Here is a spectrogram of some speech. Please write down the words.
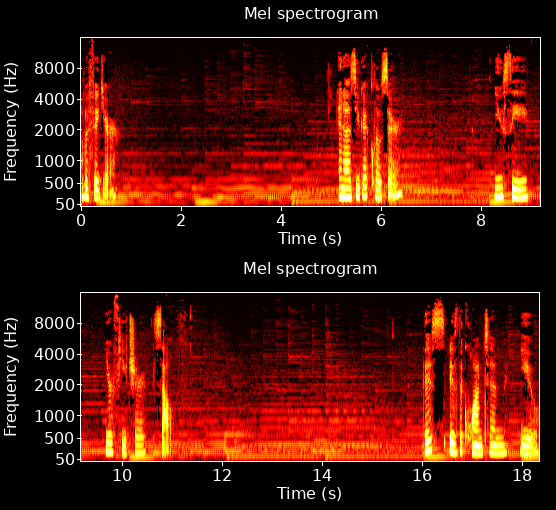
of a figure. And as you get closer, you see your future self. This is the quantum you.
